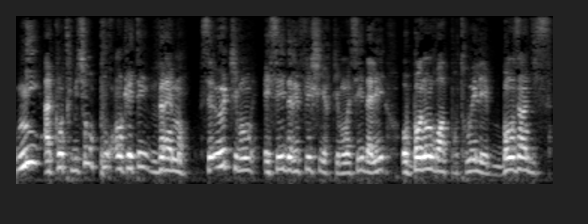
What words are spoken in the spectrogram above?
mis à contribution pour enquêter vraiment. C'est eux qui vont essayer de réfléchir, qui vont essayer d'aller au bon endroit pour trouver les bons indices.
